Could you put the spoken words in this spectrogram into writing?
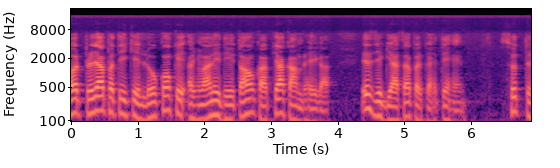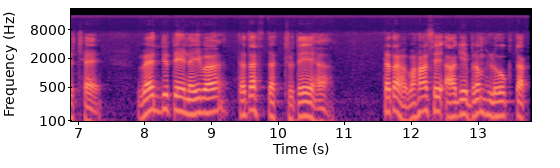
और प्रजापति के लोकों के अभिमानी देवताओं का क्या काम रहेगा? इस जिज्ञासा पर कहते हैं। सूत्र छः, वैद्युते नैव ततस्तुते ततः वहाँ से आगे ब्रह्मलोक तक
